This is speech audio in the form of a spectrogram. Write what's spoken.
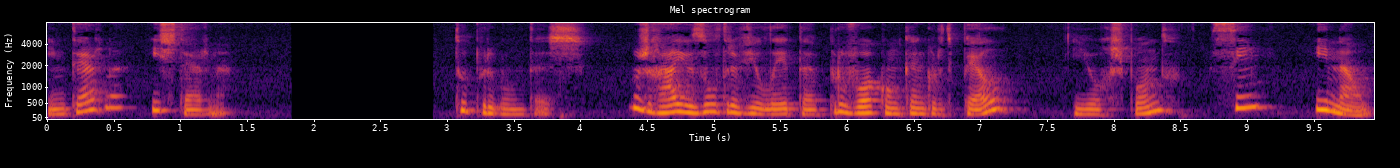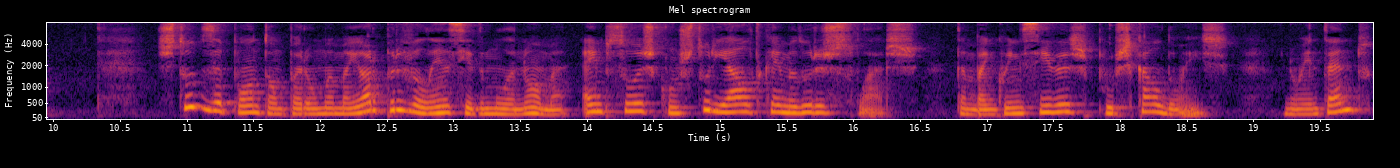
interna e externa. Tu perguntas: os raios ultravioleta provocam cancro de pele? E eu respondo: sim e não. Estudos apontam para uma maior prevalência de melanoma em pessoas com historial de queimaduras solares, também conhecidas por escaldões. No entanto,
